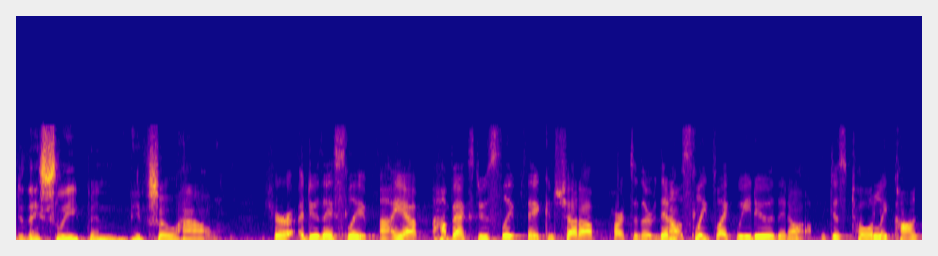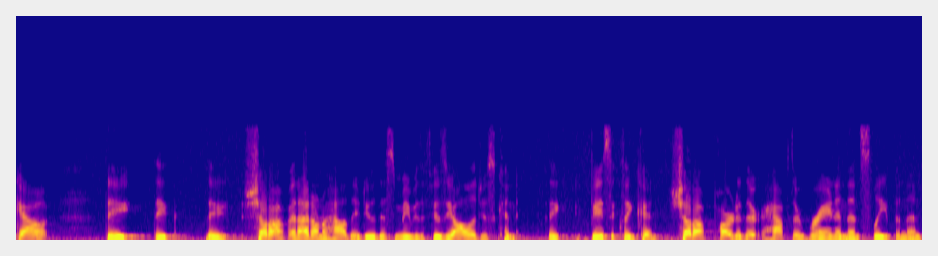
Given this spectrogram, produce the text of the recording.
Do they sleep, and if so, how? Sure. Uh, Do they sleep? Uh, yeah, humpbacks do sleep. They can shut off parts of their. They don't sleep like we do. They don't just totally conk out. They they they shut off, and I don't know how they do this. Maybe the physiologist can. They basically can shut off part of their half their brain and then sleep, and then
